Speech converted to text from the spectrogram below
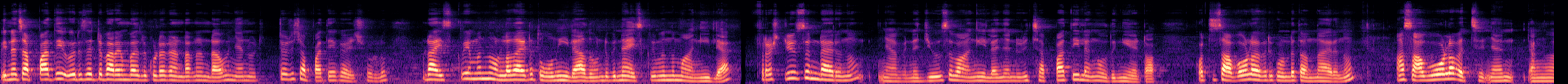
പിന്നെ ചപ്പാത്തി ഒരു സെറ്റ് പറയുമ്പോൾ അതിൽ കൂടെ രണ്ടെണ്ണം ഉണ്ടാവും. ഞാൻ ഒറ്റ ഒരു ചപ്പാത്തിയേ കഴിച്ചുള്ളൂ. ഇവിടെ ഐസ്ക്രീം ഒന്നും ഉള്ളതായിട്ട് തോന്നിയില്ല. അതുകൊണ്ട് പിന്നെ ഐസ്ക്രീം ഒന്നും വാങ്ങിയില്ല. ഫ്രഷ് ജ്യൂസ് ഉണ്ടായിരുന്നു. ഞാൻ പിന്നെ ജ്യൂസ് വാങ്ങിയില്ല. ഞാനൊരു ചപ്പാത്തിയിൽ അങ്ങ് ഒതുങ്ങി കേട്ടോ. കുറച്ച് സവോള അവർ കൊണ്ട് തന്നായിരുന്നു. ആ സവോള വെച്ച് ഞാൻ അങ്ങ്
